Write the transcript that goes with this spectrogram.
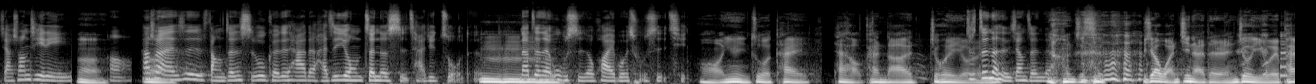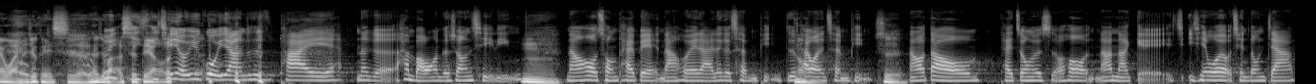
假双麒麟，嗯，哦，它虽然是仿真食物，可是它的还是用真的食材去做的，嗯嗯，那真的误食的话也不会出事情。哦，因为你做的太太好看，大家就会有，就真的很像真的，就是比较晚进来的人就以为拍完了就可以吃了，他就把它吃掉了。以前有遇过一样，就是拍那个汉堡王的双麒麟，嗯，然后从台北拿回来那个成品，就是拍完成品，是，然后到。台中的时候，然后拿给以前我有前东家，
